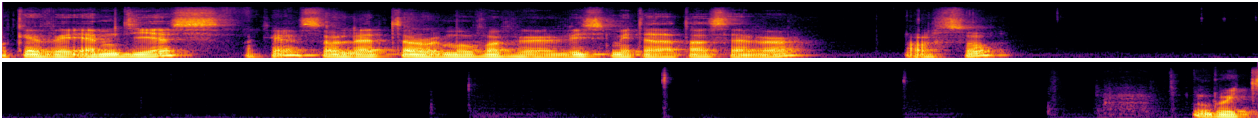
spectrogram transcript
okay, the MDS. Okay, so let's remove the, this metadata server also. Great.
